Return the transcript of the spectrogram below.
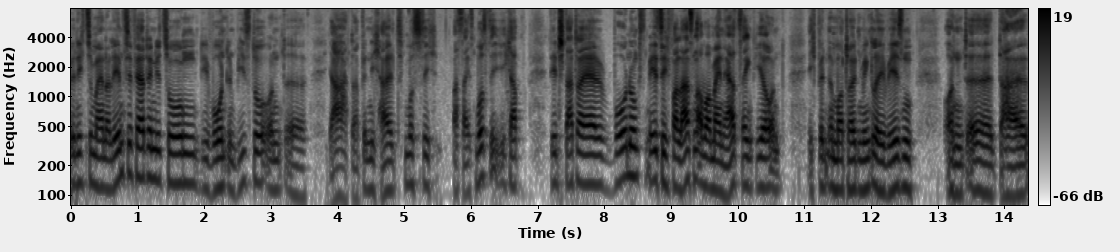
bin ich zu meiner Lebensgefährtin gezogen, die wohnt in Bistow und äh, ja, da bin ich halt, musste ich, was heißt musste ich, ich habe den Stadtteil wohnungsmäßig verlassen, aber mein Herz hängt hier und ich bin immer Teutenwinkler gewesen. Und äh, da,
